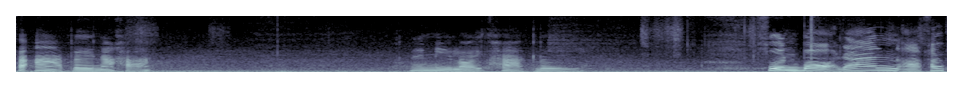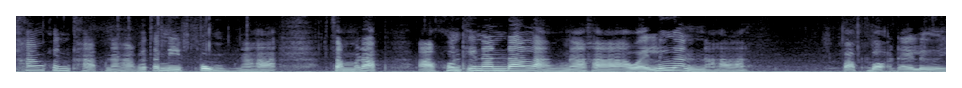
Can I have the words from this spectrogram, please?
สะอาดเลยนะคะ ไม่มีรอยขาดเลย ส่วนเบาะด้านข้างๆคนขับนะคะ ก็จะมีปุ่มนะคะสำหรับคนที่นั่นด้านหลังนะคะ เอาไว้เลื่อนนะคะ ปรับเบาะได้เลย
